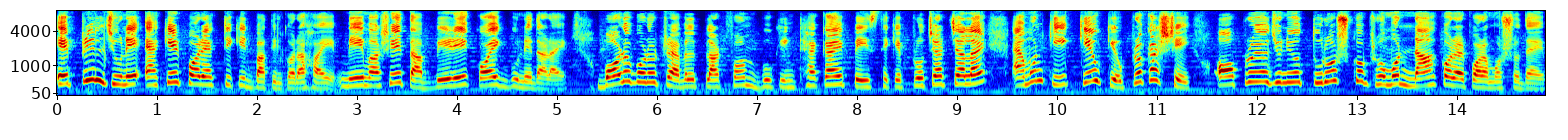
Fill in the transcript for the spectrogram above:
এপ্রিল, জুনে একের পর এক টিকিট বাতিল করা হয়। মে মাসে তা বেড়ে কয়েক গুণে দাঁড়ায়। বড় বড় ট্রাভেল প্ল্যাটফর্ম বুকিং ঠেকায়, পেজ থেকে প্রচার চালায়, এমনকি কেউ কেউ প্রকাশ্যেই অপ্রয়োজনীয় তুরস্ক ভ্রমণ না করার পরামর্শ দেয়।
